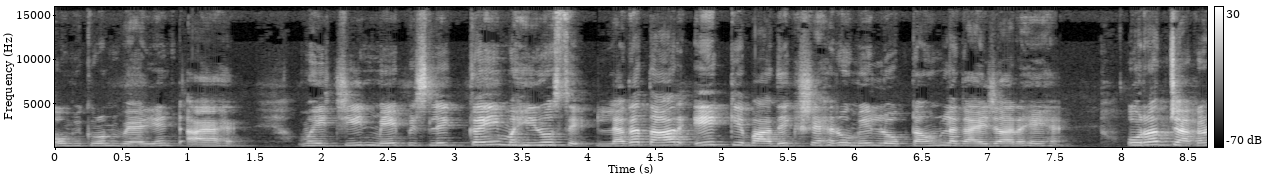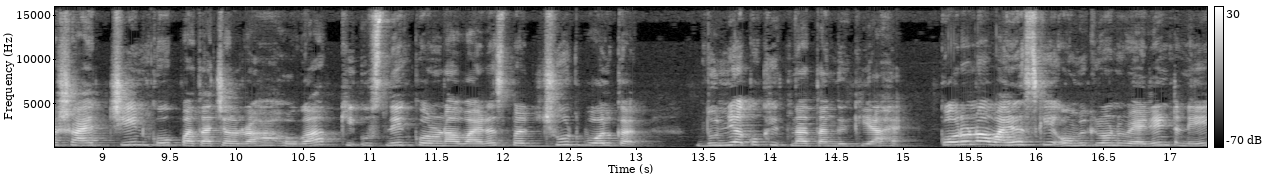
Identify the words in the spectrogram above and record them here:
ओमिक्रॉन वेरिएंट आया है। वहीं चीन में पिछले कई महीनों से लगातार एक के बाद एक शहरों में लॉकडाउन लगाए जा रहे हैं। और अब जाकर शायद चीन को पता चल रहा होगा कि उसने कोरोना वायरस पर झूठ बोलकर दुनिया को कितना तंग किया है। कोरोना वायरस के ओमिक्रॉन वेरिएंट ने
